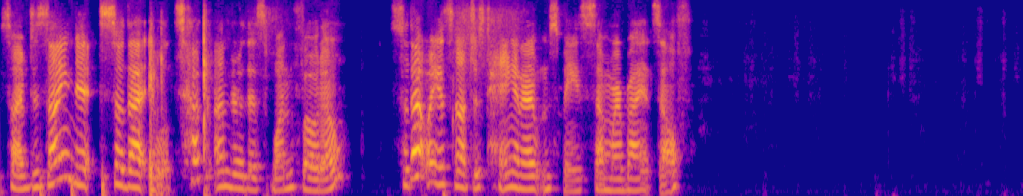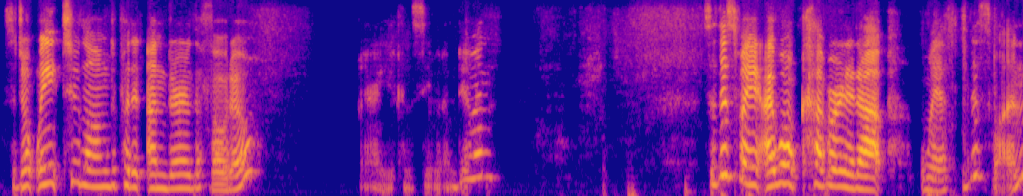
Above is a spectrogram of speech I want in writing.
So I've designed it so that it will tuck under this one photo. So that way it's not just hanging out in space somewhere by itself. So don't wait too long to put it under the photo. There you can see what I'm doing. So this way I won't cover it up with this one.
